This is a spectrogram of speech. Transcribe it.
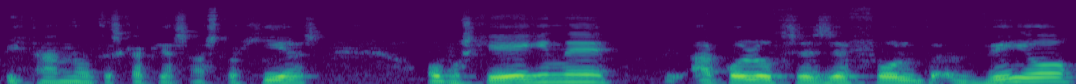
πιθανότητες κάποιας αστοχίας, όπως και έγινε, ακολούθησε Z Fold 2,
